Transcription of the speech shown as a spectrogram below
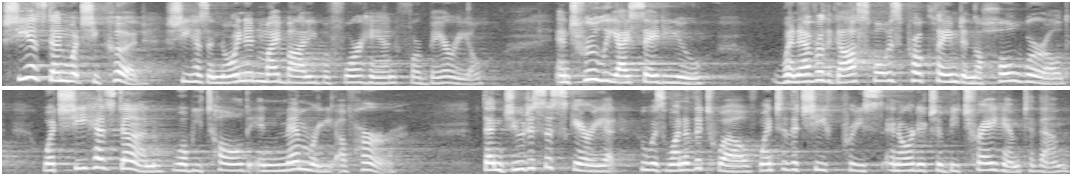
She has done what she could. She has anointed my body beforehand for burial. And truly I say to you, whenever the gospel is proclaimed in the whole world, what she has done will be told in memory of her. Then Judas Iscariot, who was one of the twelve, went to the chief priests in order to betray him to them.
